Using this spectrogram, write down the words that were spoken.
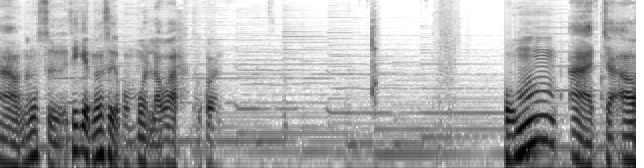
อ้าวหนังสือที่เก็บหนังสือผมหมดแล้วว่ะทุกคน ผมอาจจะเอา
